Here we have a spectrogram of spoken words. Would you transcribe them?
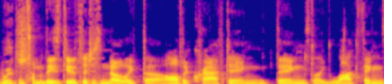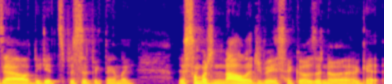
Which And some of these dudes that just know like the all the crafting things, like lock things out to get specific thing. Like there's so much knowledge base that goes into it. Get-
